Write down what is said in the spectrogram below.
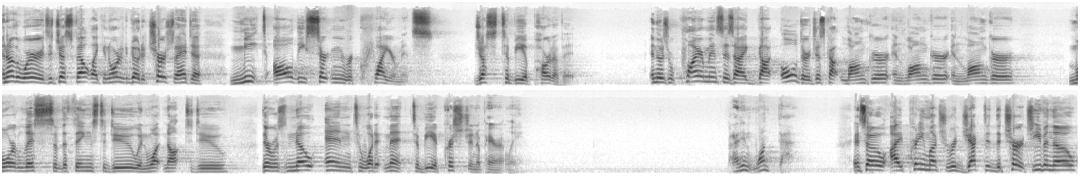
In other words, it just felt like in order to go to church, I had to meet all these certain requirements just to be a part of it. And those requirements, as I got older, just got longer and longer and longer, more lists of the things to do and what not to do. There was no end to what it meant to be a Christian, apparently. But I didn't want that. And so I pretty much rejected the church. Even though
